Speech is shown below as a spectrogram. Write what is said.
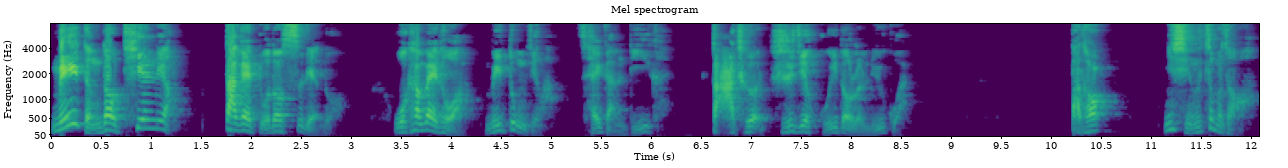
没等到天亮，大概躲到四点多。我看外头啊没动静了，才敢离开，打车直接回到了旅馆。把头，你醒得这么早啊？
